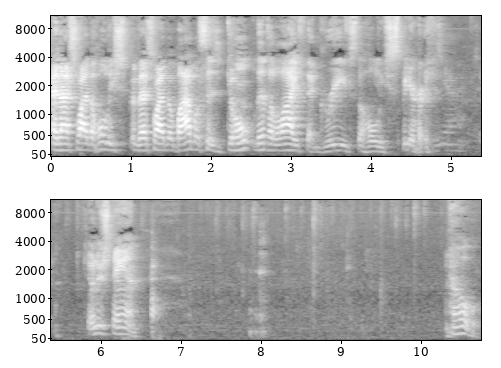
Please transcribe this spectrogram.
And that's why the Holy that's why the Bible says don't live a life that grieves the Holy Spirit. Do you understand? No.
